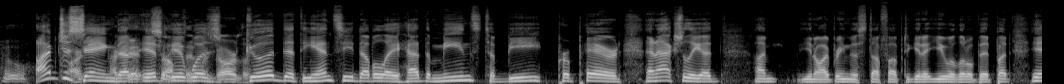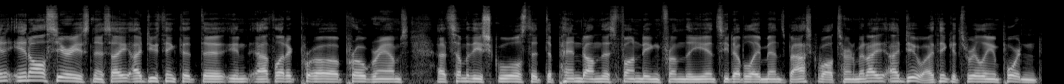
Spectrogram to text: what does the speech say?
who. I'm just are- saying are that it, it was regardless. good that the NCAA had the means to be prepared. And actually, I, I'm you know I bring this stuff up to get at you a little bit, but in, in all seriousness, I, I do think that the in athletic pro, uh, programs at some of these schools that depend on this funding from the NCAA men's basketball tournament, I, I do. I think it's really important,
